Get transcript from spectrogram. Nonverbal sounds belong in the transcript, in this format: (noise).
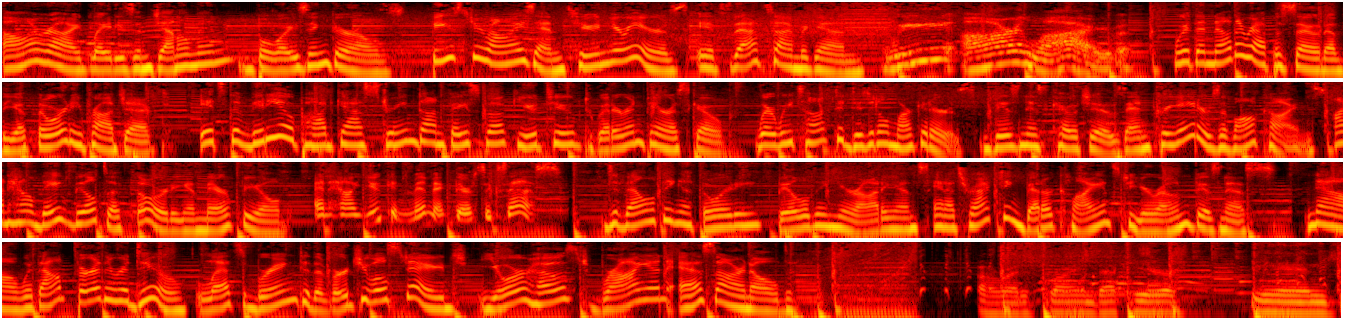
All right, ladies and gentlemen, boys and girls, feast your eyes and tune your ears. It's that time again. We are live with another episode of The Authority Project. It's the video podcast streamed on Facebook, YouTube, Twitter, and Periscope, where we talk to digital marketers, business coaches, and creators of all kinds on how they've built authority in their field and how you can mimic their success. Developing authority, building your audience, and attracting better clients to your own business. Now, without further ado, let's bring to the virtual stage your host, Brian S. Arnold. All right, it's Brian back here. And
